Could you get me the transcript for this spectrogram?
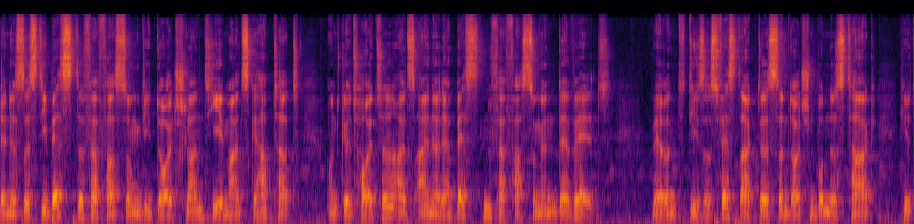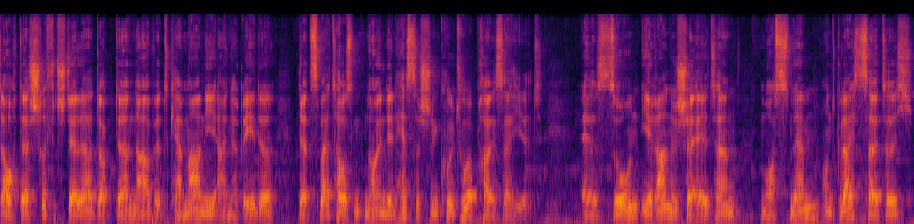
denn es ist die beste Verfassung, die Deutschland jemals gehabt hat und gilt heute als eine der besten Verfassungen der Welt. Während dieses Festaktes im Deutschen Bundestag hielt auch der Schriftsteller Dr. Navid Kermani eine Rede, der 2009 den Hessischen Kulturpreis erhielt. Er ist Sohn iranischer Eltern, Moslem und gleichzeitig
